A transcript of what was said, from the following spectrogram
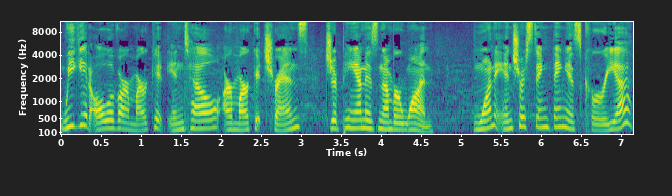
we get all of our market intel, our market trends. Japan is number one. One interesting thing is Korea.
